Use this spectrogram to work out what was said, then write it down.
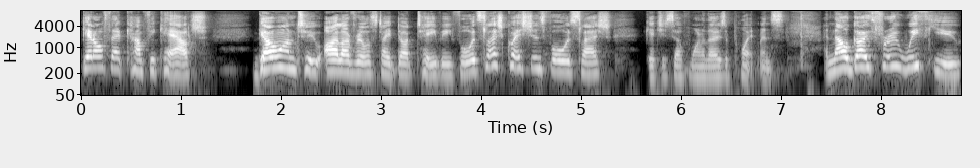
get off that comfy couch, go on to iloverealestate.tv forward slash questions forward slash get yourself one of those appointments. And they'll go through with you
